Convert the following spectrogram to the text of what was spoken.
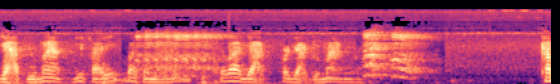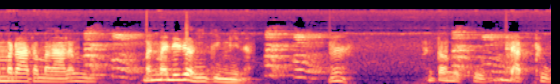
หยาบอยู่มาก นิสัยวาสนาแต่ว่าอยากก็อยากอยู่มาก ธรรมดาธรรมดาแล้วมันไม่ได้เรื่องจริงๆนี่นะมันต้องถูกดัดถูก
